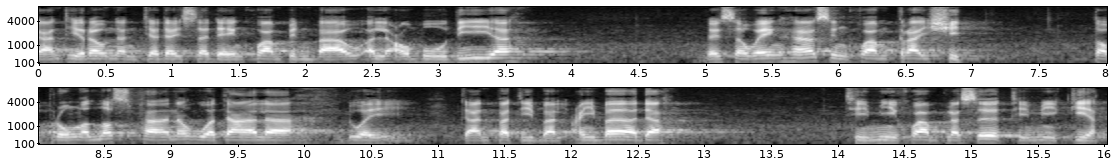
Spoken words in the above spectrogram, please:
การที่เรานั้นจะได้แสดงความเป็นบ่าวอัลอาบูดียะได้แสวงหาสิ่งความไกลชิด ต่อพระองค์อัลลอฮฺสุภาณหัวตาลาด้วยการปฏิบัติอิบาดะที่มีความประเสริฐที่มีเกียรติ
